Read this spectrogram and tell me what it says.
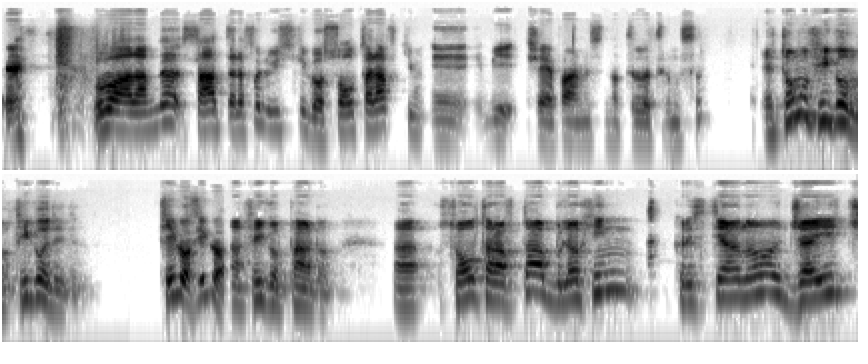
Bu bağlamda sağ tarafı Luis Figo. Sol taraf kim e, bir şey yapar mısın hatırlatır mısın? Eto mu Figo mu? Figo dedin. Figo Figo. Ha, Figo pardon. Ee, sol tarafta Blohin, Cristiano, Caic,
